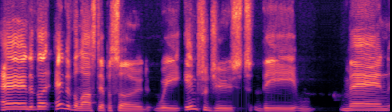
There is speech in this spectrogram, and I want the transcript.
And at the end of the last episode, we introduced the man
